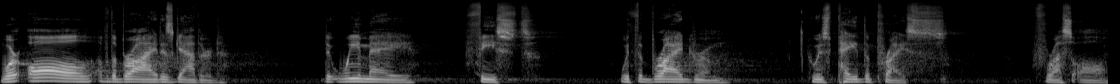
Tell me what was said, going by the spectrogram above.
where all of the bride is gathered that we may feast with the bridegroom who has paid the price for us all.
